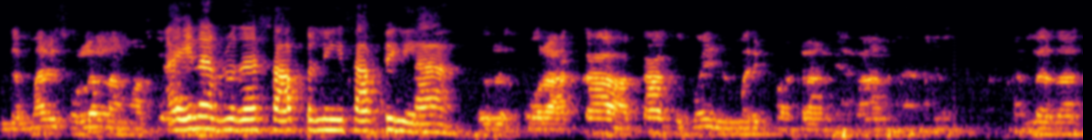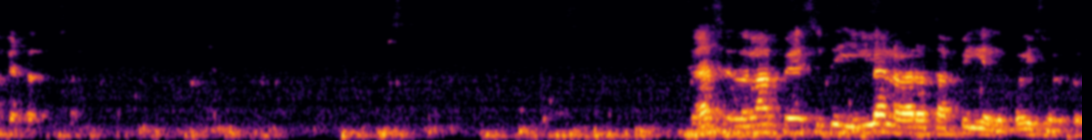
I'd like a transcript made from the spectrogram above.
இந்த மாதிரி சொல்லலாமா சொல்லு. ஐநா பிரதர் சாப்பிட்டு நீங்க சாப்பிட்டீங்களா? ஒரு ஒரு அக்கா அக்காவுக்கு போய் இந்த மாதிரி பண்றாங்க நல்லதா கெட்டது பேசுறதெல்லாம் பேசிட்டு இல்லைன்னு வேற தப்பிக்கிறது போய் சொல்லிட்டு.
